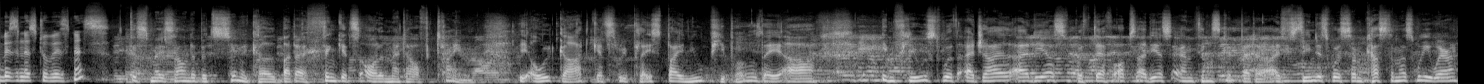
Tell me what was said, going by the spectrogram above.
business to business. This may sound a bit cynical, but I think it's all a matter of time. The old guard gets replaced by new people. They are infused with agile ideas, with DevOps ideas, and things get better. I've seen this with some customers we were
